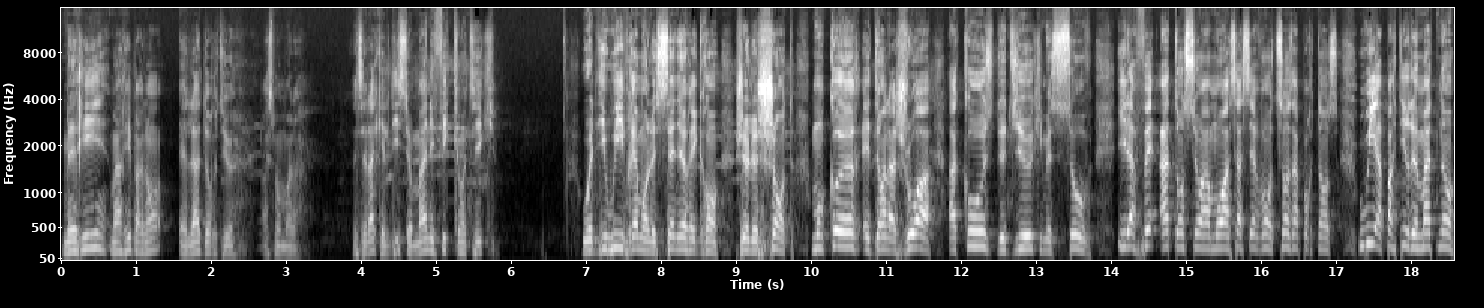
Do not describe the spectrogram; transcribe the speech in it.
Marie, Marie, pardon, elle adore Dieu à ce moment-là. Et c'est là qu'elle dit ce magnifique cantique où elle dit oui, vraiment, le Seigneur est grand, je le chante, mon cœur est dans la joie à cause de Dieu qui me sauve. Il a fait attention à moi, sa servante, sans importance. Oui, à partir de maintenant,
